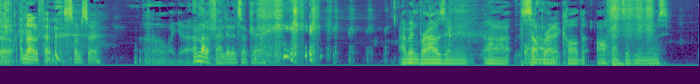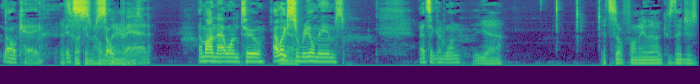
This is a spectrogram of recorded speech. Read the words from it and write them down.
Uh, I'm not a feminist. I'm sorry. My god. I'm not offended. It's okay. I've been browsing uh subreddit called offensive memes. Okay. It's It's, fucking so bad. I'm on that one too. I like Yeah. surreal memes. That's a good one. Yeah. It's so funny though because they just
